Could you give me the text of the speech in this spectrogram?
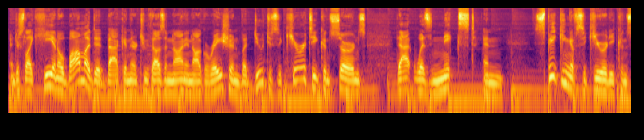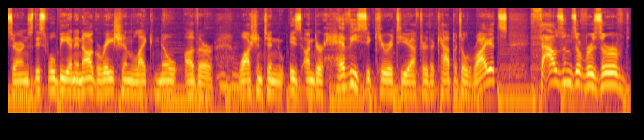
and just like he and Obama did back in their 2009 inauguration, but due to security concerns, that was nixed. And speaking of security concerns, this will be an inauguration like no other. Mm-hmm. Washington is under heavy security after the Capitol riots. Thousands of reserved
